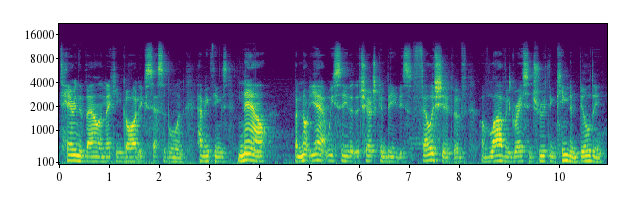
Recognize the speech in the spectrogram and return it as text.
tearing the veil and making God accessible and having things now but not yet, we see that the church can be this fellowship of, of love and grace and truth and kingdom building.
